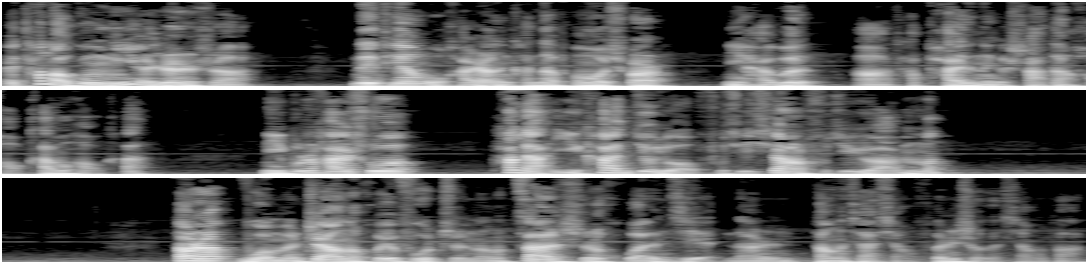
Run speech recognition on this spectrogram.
哎，她老公你也认识啊？那天我还让你看她朋友圈，你还问啊，她拍的那个沙滩好看不好看？你不是还说他俩一看就有夫妻相、夫妻缘吗？当然，我们这样的回复只能暂时缓解男人当下想分手的想法。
